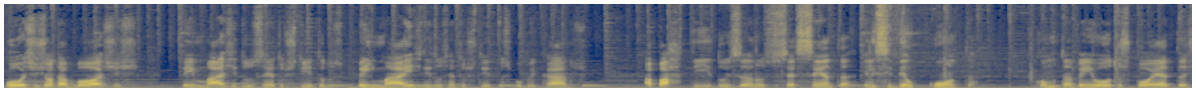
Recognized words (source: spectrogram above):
Hoje J. Borges tem mais de 200 títulos, bem mais de 200 títulos publicados. A partir dos anos 60, ele se deu conta, como também outros poetas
